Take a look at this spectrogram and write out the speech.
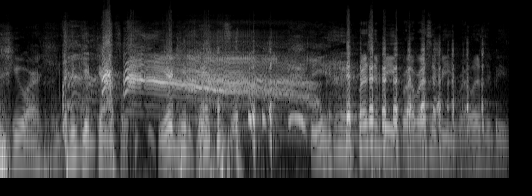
you are you getting canceled. You're getting canceled. Rest in peace, bro. Rest in peace, bro. Rest in peace.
